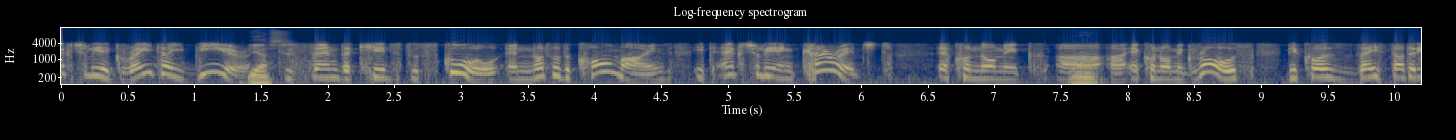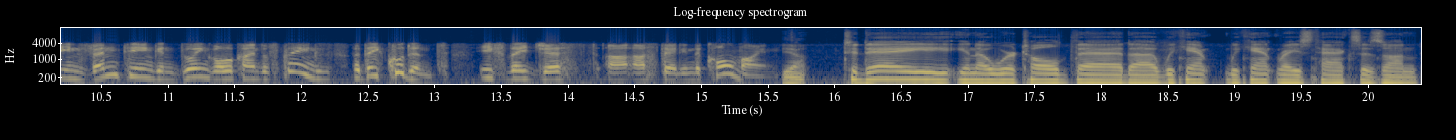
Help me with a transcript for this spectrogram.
actually a great idea Yes. to send the kids to school and not to the coal mines. It actually encouraged." Economic uh, Right. uh, economic growth because they started inventing and doing all kinds of things that they couldn't if they just uh, uh, stayed in the coal mine. Yeah. Today, you know, we're told that uh, we can't we can't raise taxes on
